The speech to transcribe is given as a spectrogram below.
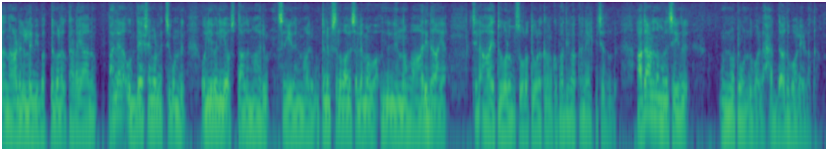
നാടുകളിലെ വിപത്തുകൾ തടയാനും പല ഉദ്ദേശങ്ങൾ വെച്ചുകൊണ്ട് വലിയ വലിയ ഉസ്താദന്മാരും സയ്യിദന്മാരും മുത്തനബി അലൈഹി വസല്ലം നിന്ന് വാരിതായ ചില ആയത്തുകളും സുഹൃത്തുക്കളൊക്കെ നമുക്ക് പതിവാക്കാൻ ഏൽപ്പിച്ചിട്ടുണ്ട്. അതാണ് നമ്മൾ ചെയ്ത് മുന്നോട്ട് കൊണ്ടുപോകേണ്ടത്. ഹദ്ദാദ് പോലെയുള്ളത്.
